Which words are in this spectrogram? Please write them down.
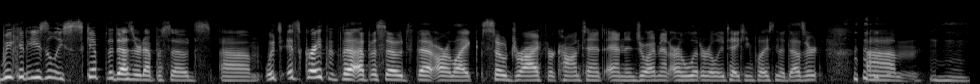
we could easily skip the desert episodes, um, which it's great that the episodes that are like so dry for content and enjoyment are literally taking place in the desert. Um, Mhm.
